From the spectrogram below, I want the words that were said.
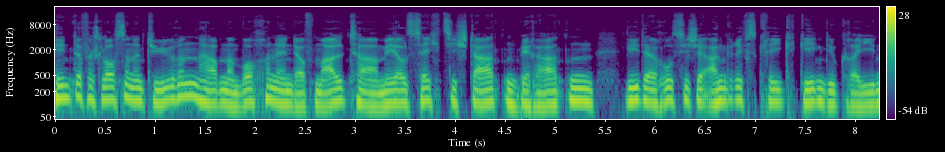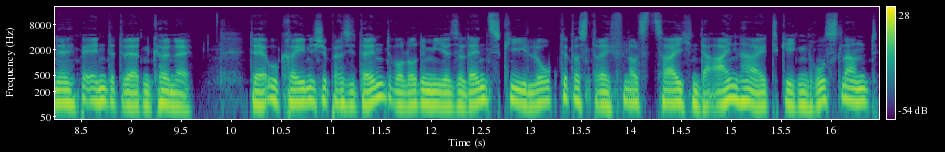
Hinter verschlossenen Türen haben am Wochenende auf Malta mehr als 60 Staaten beraten, wie der russische Angriffskrieg gegen die Ukraine beendet werden könne. Der ukrainische Präsident Volodymyr Zelensky lobte das Treffen als Zeichen der Einheit gegen Russland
